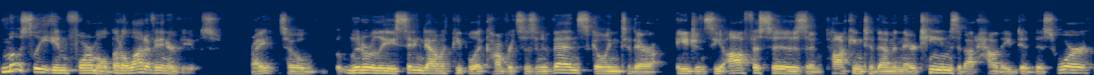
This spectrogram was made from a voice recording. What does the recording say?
mostly informal but a lot of interviews right? So literally sitting down with people at conferences and events going to their agency offices and talking to them and their teams about how they did this work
